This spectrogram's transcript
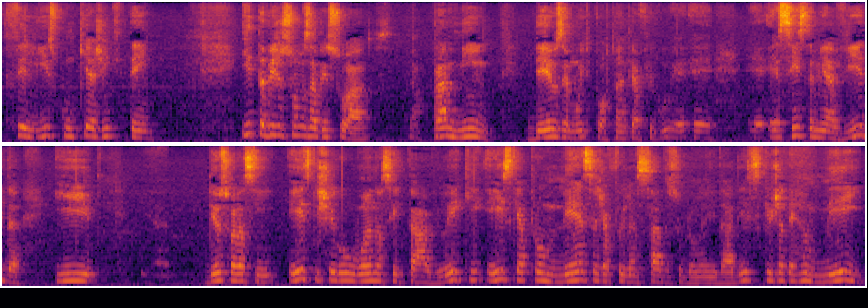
feliz com o que a gente tem. E também já somos abençoados. Para mim, Deus é muito importante, é a, é, é, é, é essência da minha vida. E Deus fala assim: Eis que chegou o ano aceitável, eis que, eis que a promessa já foi lançada sobre a humanidade, eis que eu já derramei,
